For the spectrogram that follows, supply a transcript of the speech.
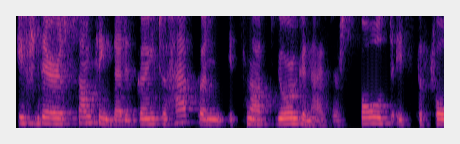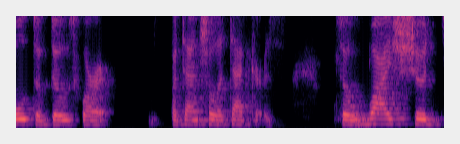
if there's something that is going to happen, it's not the organizer's fault, it's the fault of those who are potential attackers. So, why should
